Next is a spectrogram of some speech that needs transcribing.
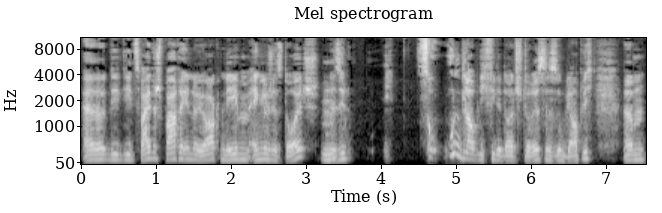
Also die, die zweite Sprache in New York neben Englisch ist Deutsch. Mhm. Da sind so unglaublich viele deutsche Touristen, das ist unglaublich. Ähm,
